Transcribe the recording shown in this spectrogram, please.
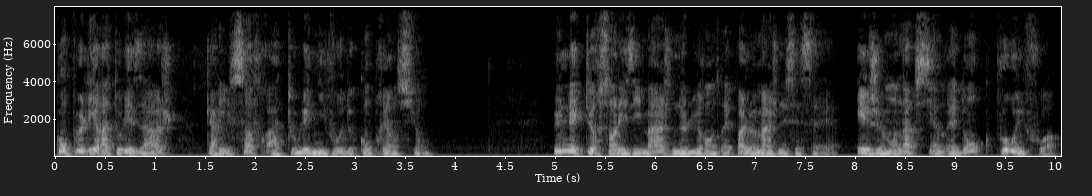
qu'on peut lire à tous les âges, car il s'offre à tous les niveaux de compréhension. Une lecture sans les images ne lui rendrait pas l'hommage nécessaire, et je m'en abstiendrai donc pour une fois.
